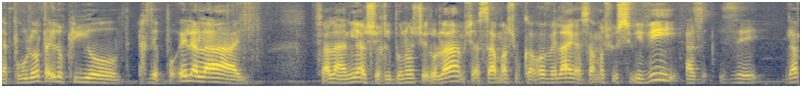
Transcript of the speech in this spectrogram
לפעולות האלוקיות, איך זה פועל עליי. אפשר להניח שריבונו של עולם, שעשה משהו קרוב אליי, עשה משהו סביבי, אז זה, גם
